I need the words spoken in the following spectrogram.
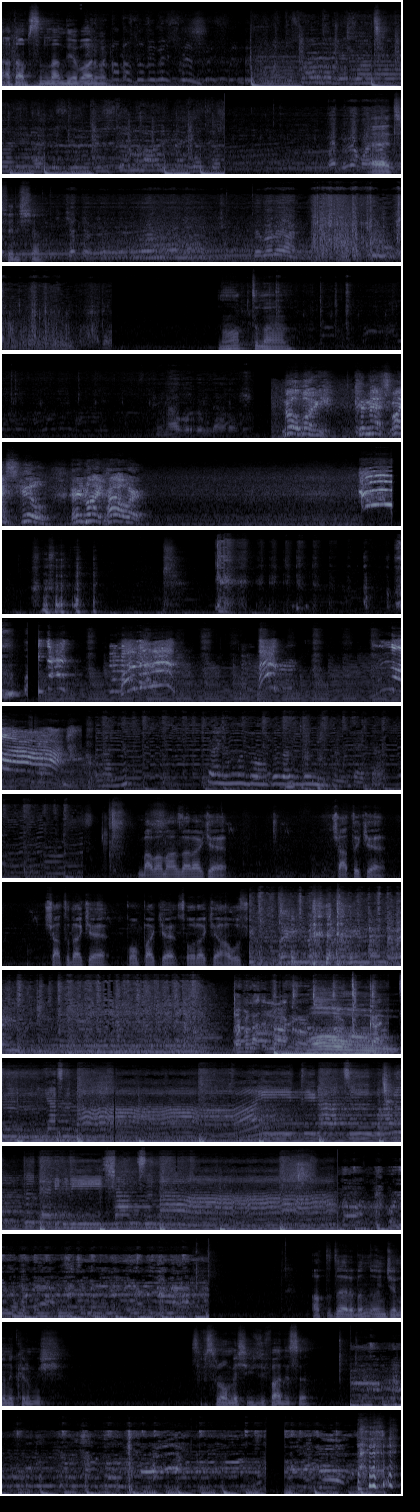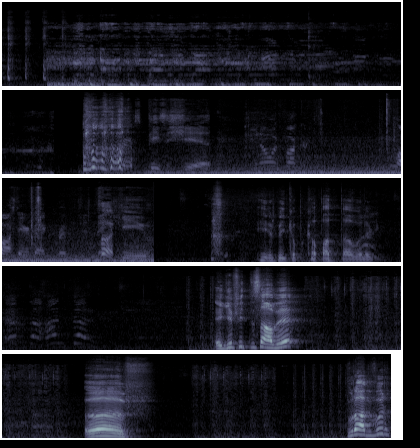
Adamsın lan diye bağırmak. Evet Felişa. Ne yaptı lan? Nobody can match my skill and my power. Baba manzara ke, çatı ke, çatıda ke, Pompake, sonraki havuz. Atladığı arabanın ön camını kırmış. 0015'lik yüz ifadesi. Piece of shit. You know what, fucker? You lost airbag privileges. bitch. Fuck you. Airbag kapı kapattı koyayım. Ege Fitness abi. Öf. Vur abi vur.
